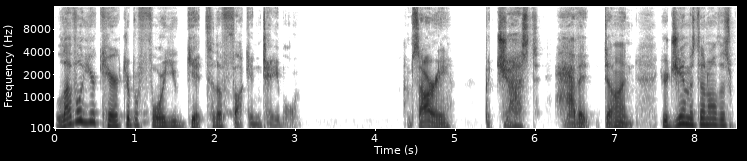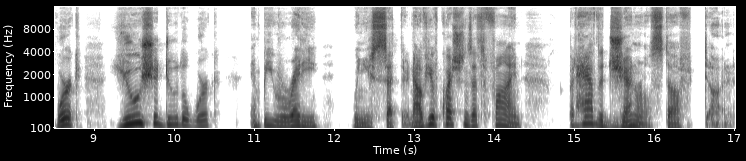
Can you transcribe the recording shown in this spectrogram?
Level your character before you get to the fucking table. I'm sorry, but just have it done. Your GM has done all this work. You should do the work and be ready when you set there. Now, if you have questions, that's fine, but have the general stuff done.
